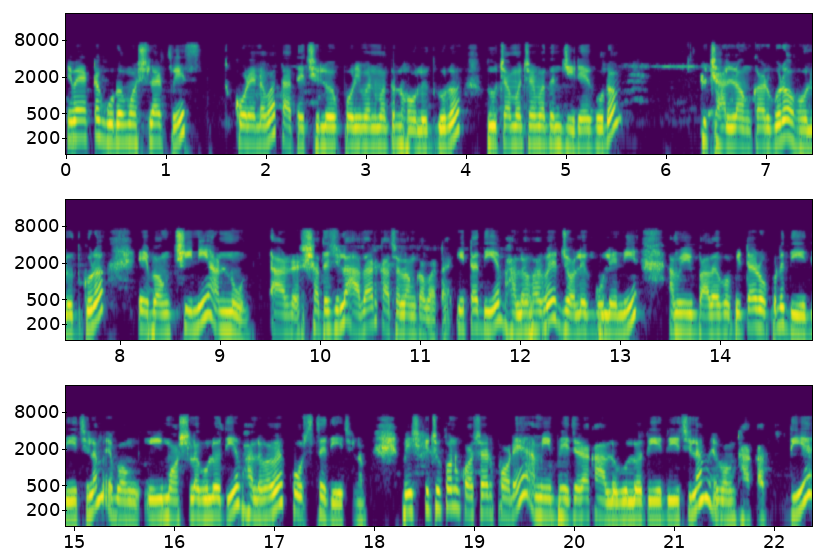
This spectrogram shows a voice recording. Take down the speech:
এবার একটা গুঁড়ো মশলার পেস্ট করে নেব। তাতে ছিল পরিমাণ মতন হলুদ গুঁড়ো, দু চামচের মতন জিরে গুঁড়ো ঝাল লঙ্কার গুঁড়ো, হলুদ গুঁড়ো এবং চিনি আর নুন। আর সাথে ছিল আদা আর কাঁচা লঙ্কা বাটা। এটা দিয়ে ভালোভাবে জলে গুলে নিয়ে আমি বাঁধাকপিটার ওপরে দিয়ে দিয়েছিলাম এবং এই মশলাগুলো দিয়ে ভালোভাবে কষতে দিয়েছিলাম। বেশ কিছুক্ষণ কষার পরে আমি ভেজে রাখা আলুগুলো দিয়ে দিয়েছিলাম এবং ঢাকা দিয়ে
